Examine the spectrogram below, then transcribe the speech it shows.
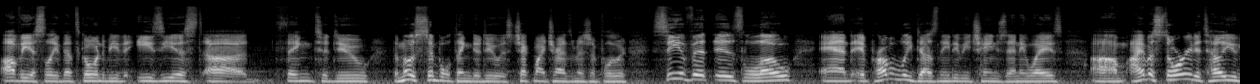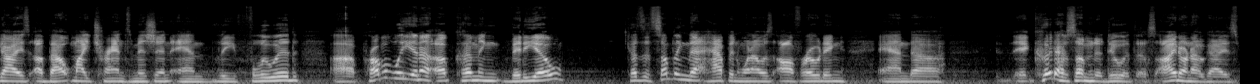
Obviously that's going to be the easiest uh, thing to do. The most simple thing to do is check my transmission fluid see if it is low and it probably does need to be changed anyways. Um, i have a story to tell you guys about my transmission and the fluid uh, probably in an upcoming video because it's something that happened when I was off roading, and uh, it could have something to do with this. I don't know, guys.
